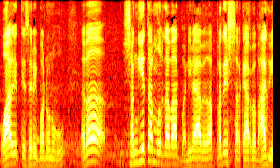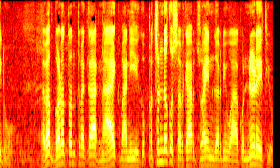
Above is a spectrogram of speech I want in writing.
उहाँले त्यसरी बनाउनु भयो। र सङ्घीयता मुर्दाबाद भनिरहेको प्रदेश सरकारमा भाग लिनुभयो र गणतन्त्रका नायक मानिएको प्रचण्डको सरकार जोइन गर्ने उहाँको निर्णय थियो।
